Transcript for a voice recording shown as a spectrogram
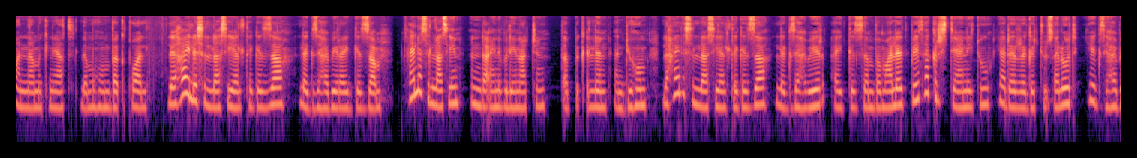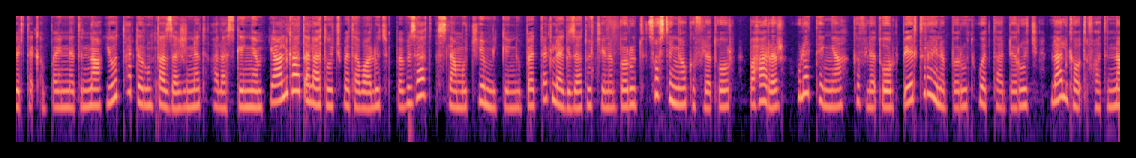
ዋና ምክንያት ለመሆን በቅቷል። ለኃይለ ሥላሴ ያልተገዛ ለእግዚአብሔር አይገዛም። ኃይለ ሥላሴን እንደ አይን ብሌናችን ጠብቅልን፣ እንዲሁም ለኃይለ ሥላሴ ያልተገዛ ለእግዚአብሔር አይገዛም በማለት ቤተ ክርስቲያኒቱ ያደረገችው ጸሎት የእግዚአብሔር ተቀባይነትና የወታደሩን ታዛዥነት አላስገኘም። የአልጋ ጠላቶች በተባሉት በብዛት እስላሞች የሚገኙበት ጠቅላይ ግዛቶች የነበሩት ሶስተኛው ክፍለ ጦር በሐረር ሁለተኛ ክፍለ ጦር በኤርትራ የነበሩት ወታደሮች ለአልጋው ጥፋትና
